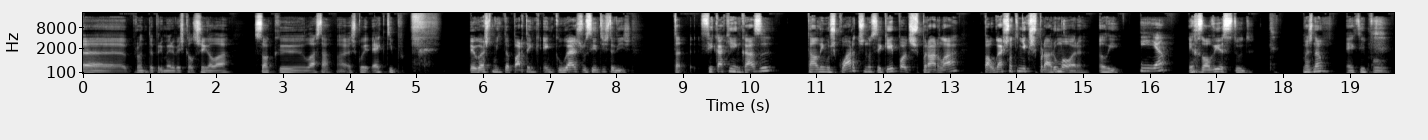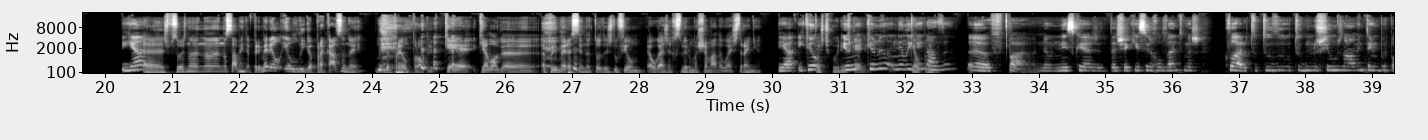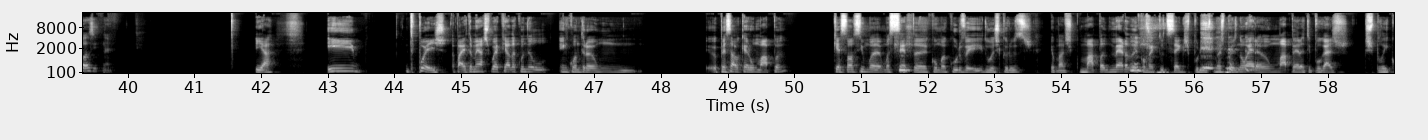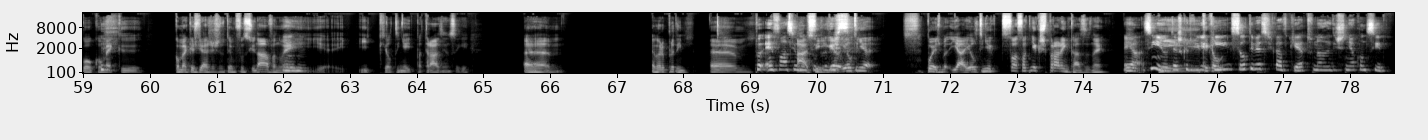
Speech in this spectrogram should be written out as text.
uh, pronto, da primeira vez que ele chega lá. Só que lá está, pá, as coisas. É que tipo, eu gosto muito da parte em que, em que o gajo, o cientista, diz: tá, fica aqui em casa, está ali uns quartos, não sei o quê, podes esperar lá. Pá, o gajo só tinha que esperar uma hora ali. Yeah. E resolvia-se tudo. Mas não, é que tipo Yeah. As pessoas não, não, não sabem. Primeiro ele, ele liga para casa, não é? Liga para ele próprio, que é, que é logo a, a primeira cena todas do filme. É o gajo a receber uma chamada ou é estranha. Yeah. E que eu, eu, que, é, que eu nem, nem liguei é nada. Uh, pá, não, nem sequer achei que ia ser relevante, mas claro, tu, tudo, tudo nos filmes normalmente tem um propósito, não é? Yeah. E depois, pá, eu também acho boa piada quando ele encontra um. Eu pensava que era um mapa que é só assim uma, uma seta com uma curva e duas cruzes. Eu acho que mapa de merda, como é que tu te segues por isso? Mas depois não era um mapa, era tipo o gajo que explicou como é que, como é que as viagens no tempo funcionavam, não é? Uhum. E, e, e, que ele tinha ido para trás e não sei o quê. Um, agora perdi-me. Um, é fácil ah, sim, ele, ele, tinha. Pois, yeah, ele tinha, só, só tinha que esperar em casa, não é? Yeah. Sim, e, eu até escrevi aqui: que é que ele... se ele tivesse ficado quieto, nada disto tinha acontecido.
